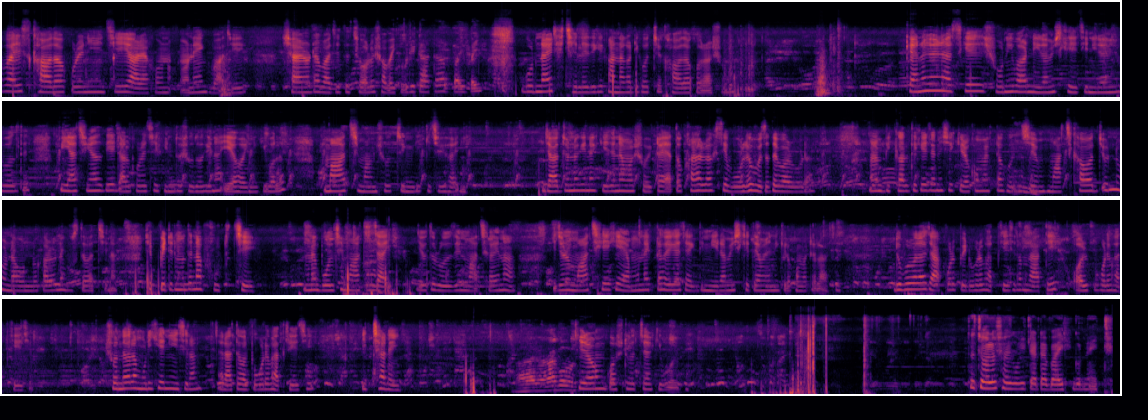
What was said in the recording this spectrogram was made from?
গাইস খাওয়া দাওয়া করে নিয়েছি, আর এখন অনেক বাজে। সাড়ে নটা বাজে তো চলো, সবাইকে বলি tata, bye bye. Good night ছেলে দিকে কান্নাকাটি করছে, খাওয়া দাওয়া করার সময় কেন জানি না, আজকে শনিবার নিরামিষ খেয়েছি, নিরামিষ বলতে পেঁয়াজ পেঁয়াজ দিয়ে ডাল করেছে, কিন্তু শুধু কিনা ইয়ে হয়নি, কি বলে? মাছ, মাংস, চিংড়ি, কিছুই হয়নি। যার জন্য কিনা কে জানে আমার শরীরটা এত খারাপ লাগছে বলে বোঝাতে পারব না। মানে বিকাল থেকে জানি সে কীরকম একটা হচ্ছে মাছ খাওয়ার জন্য না অন্য কারণে বুঝতে পারছি না। সে পেটের মধ্যে না ফুটছে। মানে বলছে মাছ চাই। যেহেতু রোজ দিন মাছ খায় না, এই জন্য মাছ খেয়ে খেয়ে এমন একটা হয়ে গেছে, একদিন নিরামিষ খেতে আমার জানি কীরকম একটা লাগছে। দুপুরবেলা যা করে পেট ভরে ভাত খেয়েছিলাম, রাতে অল্প করে ভাত খেয়েছি সন্ধ্যাবেলা মুড়ি খেয়ে নিয়েছিলাম, রাতে অল্প করে ভাত খেয়েছি, ইচ্ছা নেই। কীরকম কষ্ট হচ্ছে আর কি বলব। তো চলো সবাই টাটা, বাই, গুড নাইট।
